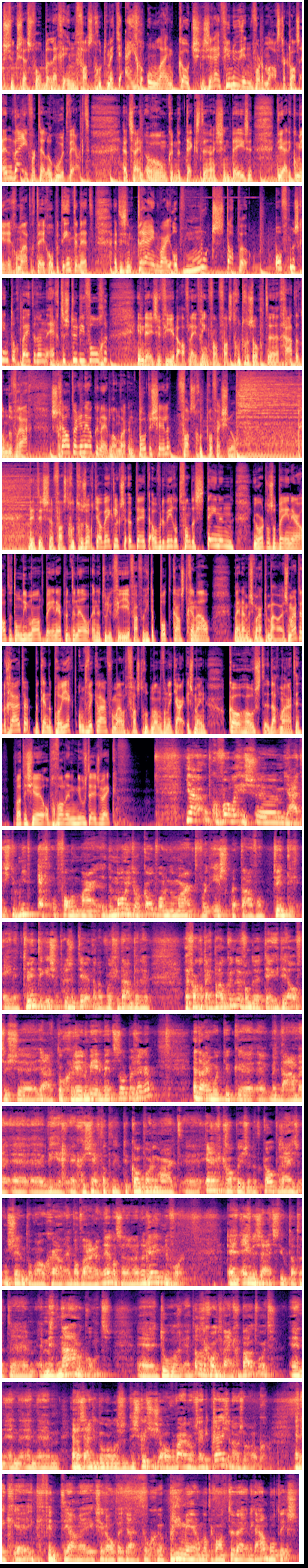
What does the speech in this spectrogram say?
Succesvol beleggen in vastgoed met je eigen online coach. Schrijf je nu in voor de masterclass en wij vertellen hoe het werkt. Het zijn ronkende teksten. Als je deze, die, ja, die kom je regelmatig tegen op het internet. Het is een trein waar je op moet stappen of misschien toch beter een echte studie volgen? In deze vierde aflevering van Vastgoed Gezocht uh, gaat het om de vraag... schuilt er in elke Nederlander een potentiële vastgoedprofessional? Dit is eh, Vastgoed Gezocht, jouw wekelijkse update over de wereld van de stenen. Je hoort ons op BNR, altijd on demand, bnr.nl... en natuurlijk via je favoriete podcastkanaal. Mijn naam is Maarten Bouwhuis. Maarten de Gruiter, bekende projectontwikkelaar... voormalig vastgoedman van het jaar, is mijn co-host. Dag Maarten. Wat is je opgevallen in het nieuws deze week? Ja, opgevallen is, uh, ja, het is natuurlijk niet echt opvallend, maar de monitor koopwoningenmarkt voor het eerste kwartaal van 2021 is gepresenteerd. En dat wordt gedaan door de faculteit bouwkunde van de TU Delft. Dus uh, ja, toch gerenommeerde mensen, zal ik maar zeggen. En daarin wordt natuurlijk uh, met name weer gezegd dat de koopwoningmarkt erg krap is en dat koopprijzen ontzettend omhoog gaan. En wat, waren, wat zijn er nou de redenen voor? En enerzijds natuurlijk dat het met name komt door dat er gewoon te weinig gebouwd wordt. En, en, en um, ja, daar zijn natuurlijk nog wel eens discussies over. Waarom zijn die prijzen nou zo hoog? En ik, uh, ik vind, ja, ik zeg altijd, ja, toch primair omdat er gewoon te weinig aanbod is.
